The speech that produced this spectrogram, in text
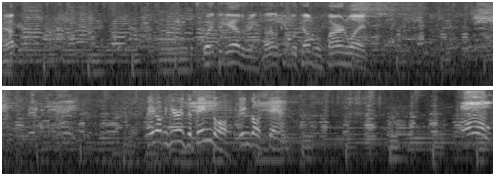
Yep. It's quite the gathering. A lot of people come from far and wide. Right over here is the bingo, bingo stand. Oh,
